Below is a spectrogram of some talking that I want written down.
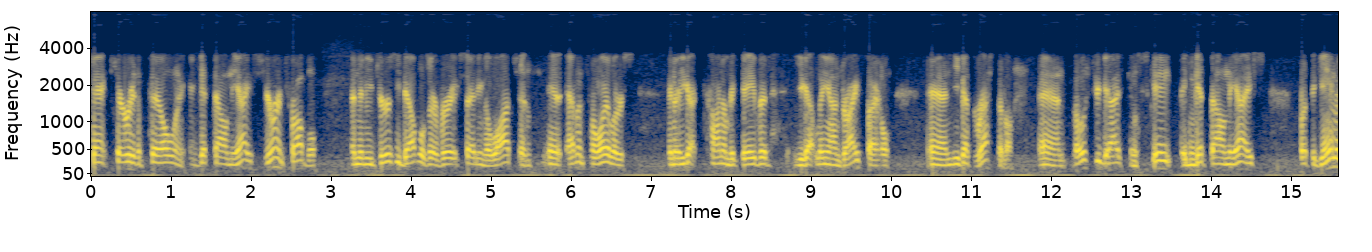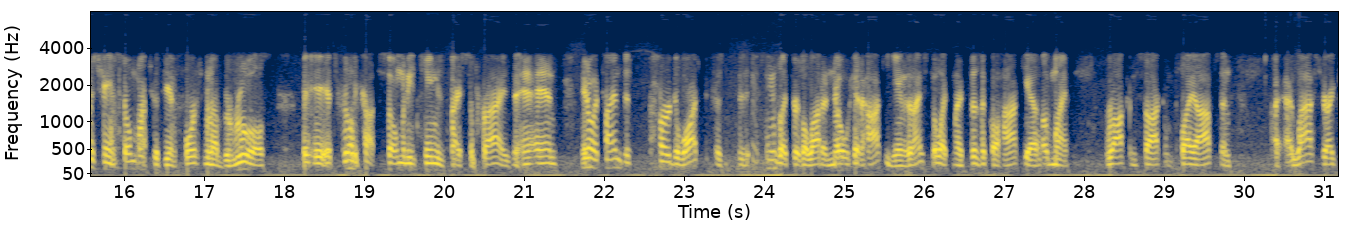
can't carry the pill and, and get down the ice, you're in trouble and the New Jersey Devils are very exciting to watch. And, and Edmonton Oilers, you know, you got Connor McDavid, you got Leon Draisaitl, and you got the rest of them. And those two guys can skate, they can get down the ice, but the game has changed so much with the enforcement of the rules. It's really caught so many teams by surprise. And, and you know, at times it's hard to watch because it seems like there's a lot of no-hit hockey games, and I still like my physical hockey. I love my rock and sock and playoffs. And I, I, last year, I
